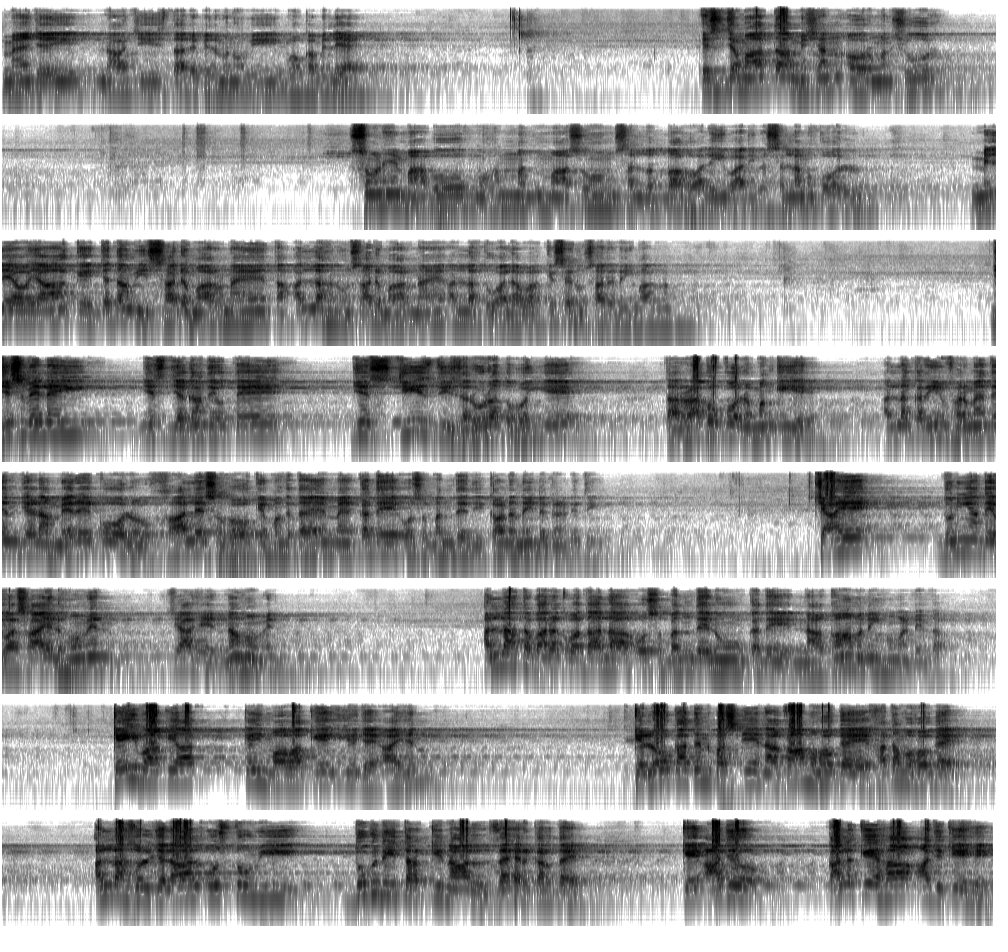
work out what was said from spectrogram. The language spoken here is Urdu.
میں جئی ناچیز طالب علم نو بھی موقع ملے ہے۔ اس جماعت دا مشن اور منشور سونے محبوب محمد معصوم صلی اللہ علیہ وآلہ وسلم کول ملے ہویا کہ جدہ بھی ساڑھ مارنا ہے تا اللہ نو ساڑھ مارنا ہے، اللہ تو علاوہ کسے نو ساڑھ نہیں مارنا۔ جس ویلے ہی جس جگہ دے ہوتے جس چیز دی ضرورت ہوئیے تا رب کو منگیے۔ اللہ کریم فرمائے دن جیڑا میرے کو خالص ہو کے منگتا ہے، میں کدے اس بندے دی کانڈ نہیں لگن دیتی۔ چاہے دنیا دے وسائل ہومن، چاہے نہ ہومن۔ اللہ تبارک و تعالیٰ اس بندے نو کدے ناکام نہیں ہومن دیندہ کئی واقعات، کئی مواقع یہ جائے آئے ہیں کہ لوگ آدن بس اے ناکام ہو گئے، ختم ہو گئے۔ اللہ ذوالجلال اس تو بھی دگنی ترقی نال ظاہر کر دے کہ آج کل کے ہا آج کے ہے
